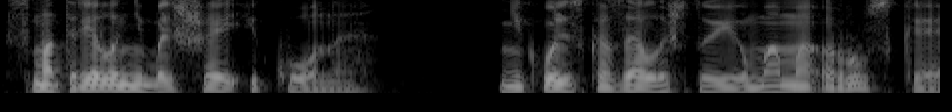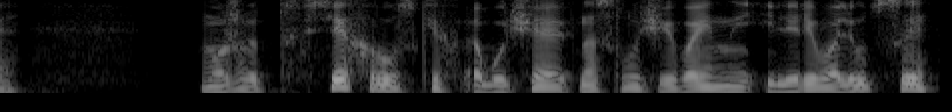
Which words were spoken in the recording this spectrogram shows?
смотрела небольшая икона. Николь сказала, что ее мама русская. Может, всех русских обучают на случай войны или революции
